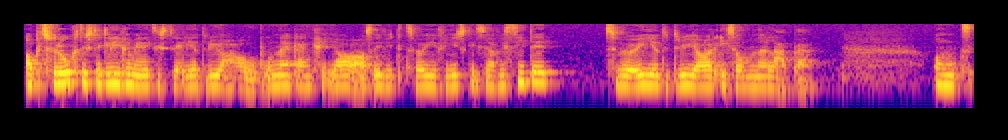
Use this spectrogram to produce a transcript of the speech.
Aber das Verrückte ist der gleiche, ich meine, jetzt ist Elia dreieinhalb und dann denke ich, ja, also ich werde 42 sein, wie sind denn zwei oder drei Jahre in so einem Leben? Und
